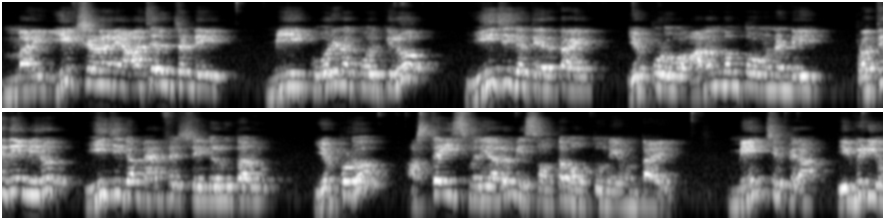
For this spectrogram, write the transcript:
మరి ఈ క్షణాన్ని ఆచరించండి. మీ కోరిన కోరికలు ఈజీగా తీరతాయి. ఎప్పుడు ఆనందంతో ఉండండి. ప్రతిదీ మీరు ఈజీగా మేనిఫెస్ట్ చేయగలుగుతారు. ఎప్పుడు అష్టైశ్వర్యాలు మీ సొంతం అవుతూనే ఉంటాయి. మేం చెప్పిన ఈ వీడియో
